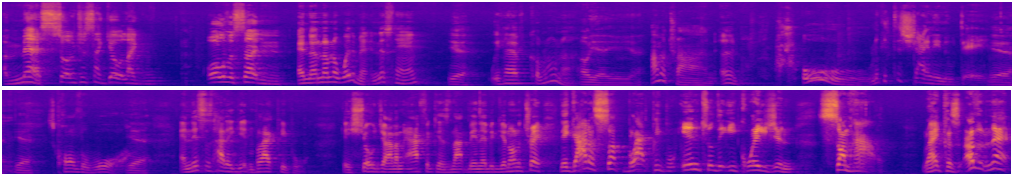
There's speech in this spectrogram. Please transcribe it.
a mess. So I'm just like, yo, like all of a sudden, And no, no, no. Wait a minute. In this hand, yeah. we have Corona. Oh yeah, yeah, yeah, I'm a trying. Uh, ooh, look at this shiny new thing. yeah, yeah, It's called the war. yeah. And this is how they getting black people. They showed y'all them Africans not being able to get on the train. They gotta suck black people into the equation somehow, right? Because other than that,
